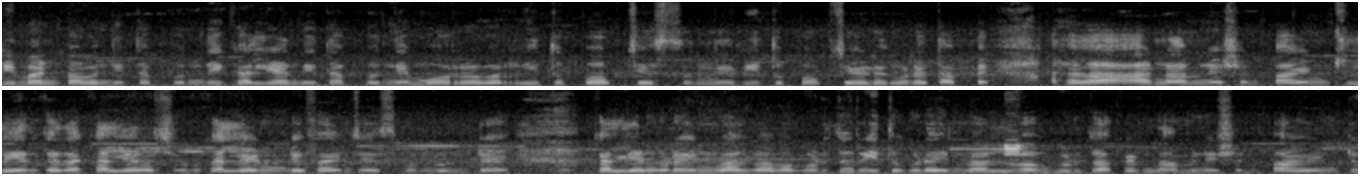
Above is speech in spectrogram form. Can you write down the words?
డిమాండ్ పవన్ది తప్పు ఉంది కళ్యాణ్ది తప్పు ఉంది మోర్ ఓవర్ రీతు పోక్ చేస్తుంది. రీతు పోక్ చేయడం కూడా తప్పే. అసలు ఆ నామినేషన్ పాయింట్ లేదు కదా. కళ్యాణ్ వచ్చినప్పుడు కళ్యాణ్ డిఫైన్ చేసుకుంటుంటే కళ్యాణ్ కూడా ఇన్వాల్వ్ అవ్వకూడదు రీతు కూడా ఇన్వాల్వ్ అవ్వకూడదు. అక్కడ నామినేషన్ పాయింట్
